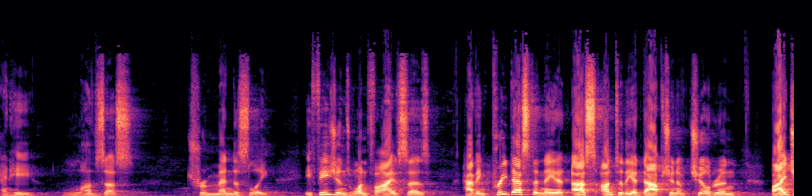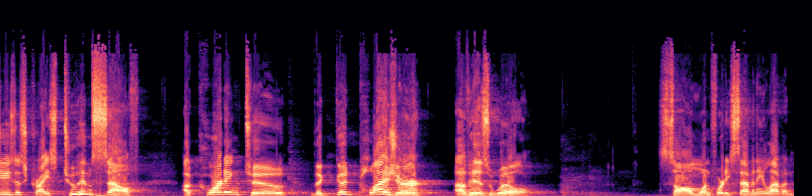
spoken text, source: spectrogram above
and He loves us tremendously. Ephesians 1 5 says, having predestinated us unto the adoption of children by Jesus Christ to himself according to the good pleasure of his will. Psalm 147:11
